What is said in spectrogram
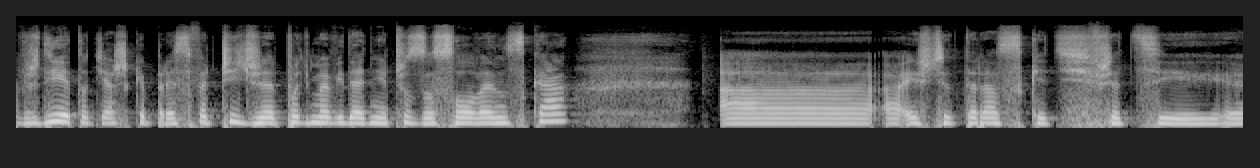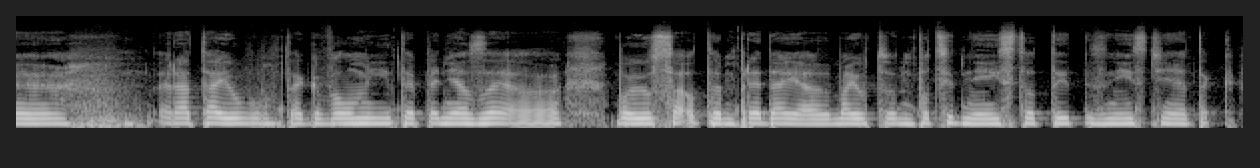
vždy je to ťažké presvedčiť, že poďme vydať niečo zo Slovenska. A, a ešte teraz, keď všetci e, rátajú tak veľmi tie peniaze a bojujú sa o ten predaj a majú ten pocit neistoty, zneistenia, tak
